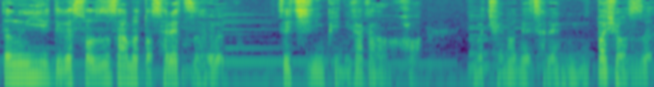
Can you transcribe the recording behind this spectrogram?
等伊迭个硕士啥么读出来之后，再去应聘，人家讲好。那么，请侬拿出来五百小时的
